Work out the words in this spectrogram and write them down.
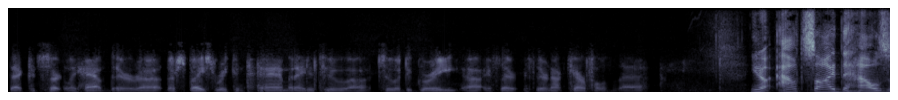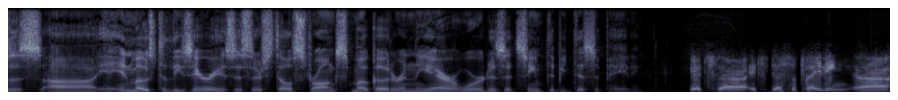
that could certainly have their uh, their space recontaminated to uh, to a degree uh, if they're if they're not careful of that. You know, outside the houses uh, in most of these areas, is there still strong smoke odor in the air, or does it seem to be dissipating? It's uh, it's dissipating uh,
